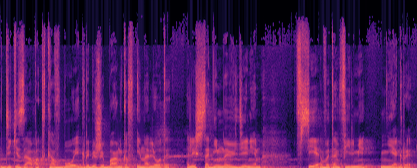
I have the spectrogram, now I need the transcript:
Дикий Запад, ковбой, грабежи банков и налеты. Лишь с одним нововведением. Все в этом фильме негры.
